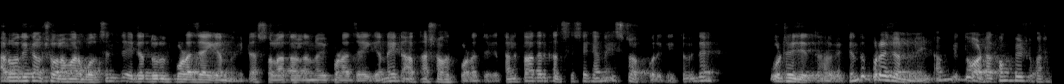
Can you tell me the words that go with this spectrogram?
আর অধিকাংশ আমার বলছেন যে এটা দরুদ পড়ার জায়গা নয়, এটা সলাত আল্লাহ নবী পড়ার জায়গা নয়, এটা তাসাহুদ পড়ার জায়গা। তাহলে তাদের কাছে সেখানে স্টপ করে দিতে হবে উঠে যেতে হবে। কিন্তু প্রয়োজন নেই, আপনি দোয়াটা কমপ্লিট করেন।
